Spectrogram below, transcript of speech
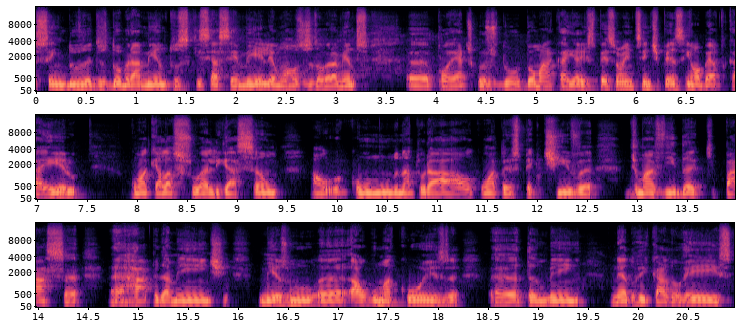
sem dúvida, desdobramentos que se assemelham aos desdobramentos uh, poéticos do, do Omar Khayyam, especialmente se a gente pensa em Alberto Caeiro, com aquela sua ligação ao, com o mundo natural, com a perspectiva de uma vida que passa uh, rapidamente, mesmo alguma coisa também né, do Ricardo Reis,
